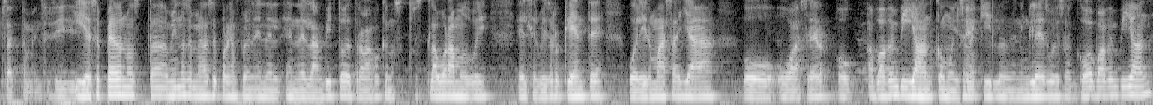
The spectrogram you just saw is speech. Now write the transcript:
Exactamente, sí. Y sí. ese pedo no está, a mí no se me hace, por ejemplo, en el, en el ámbito de trabajo que nosotros laboramos, güey, el servicio al cliente o el ir más allá o, o hacer o above and beyond, como dicen Sí. aquí en inglés, güey, o sea, go above and beyond,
